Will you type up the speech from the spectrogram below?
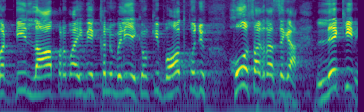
ਵੱਡੀ ਲਾਪਰਵਾਹੀ ਵੇਖਣ ਨੂੰ ਮਿਲੀ ਹੈ, ਕਿਉਂਕਿ ਬਹੁਤ ਕੁਝ ਹੋ ਸਕਦਾ ਸੀਗਾ। ਲੇਕਿਨ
